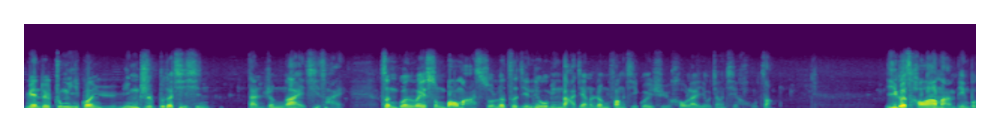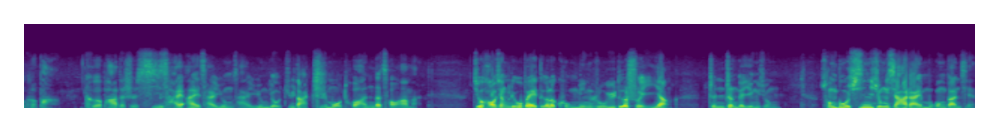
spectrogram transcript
面对忠义关羽，明知不得其心。但仍爱其才，赠官位送宝马，损了自己六名大将，仍放其归去。后来又将其厚葬。一个曹阿满并不可怕，可怕的是惜才爱才用才，拥有巨大智谋团的曹阿满，就好像刘备得了孔明如鱼得水一样。真正的英雄，从不心胸狭窄、目光短浅，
